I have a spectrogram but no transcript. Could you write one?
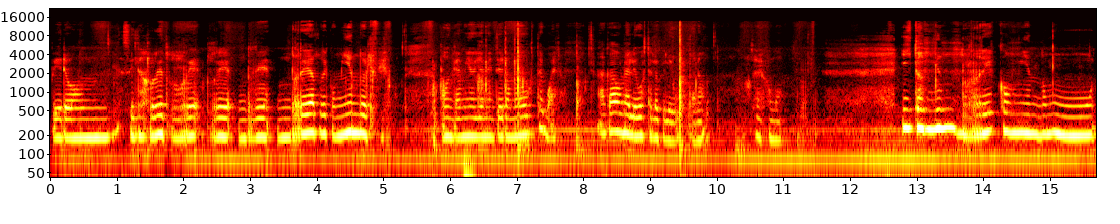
pero mm, se los re, re, re, re, re recomiendo el FIFA. Aunque a mí obviamente no me guste, bueno, a cada uno le gusta lo que le gusta, ¿no? O sea, es como... Y también recomiendo muchísimo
